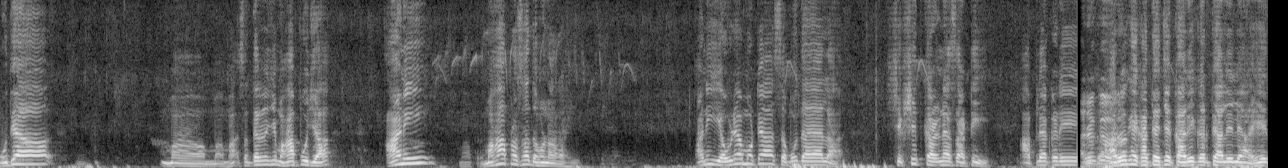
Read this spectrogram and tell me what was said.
उद्या मा- मा- मा- सत्यनारायणाची महापूजा आणि महाप्रसाद. होणार आहे. आणि एवढ्या मोठ्या समुदायाला शिक्षित करण्यासाठी आपल्याकडे आरोग्य खात्याचे कार्यकर्ते आलेले आहेत.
